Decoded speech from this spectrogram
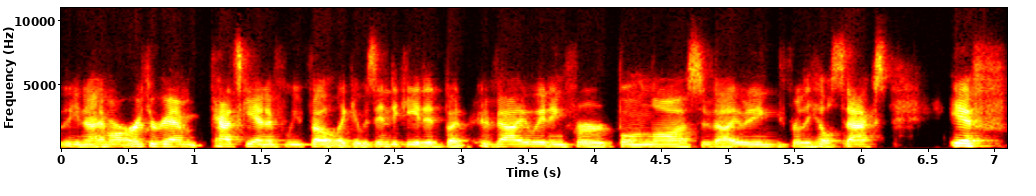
you know, MR arthrogram, CAT scan, if we felt like it was indicated, but evaluating for bone loss, evaluating for the Hill-Sachs, if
